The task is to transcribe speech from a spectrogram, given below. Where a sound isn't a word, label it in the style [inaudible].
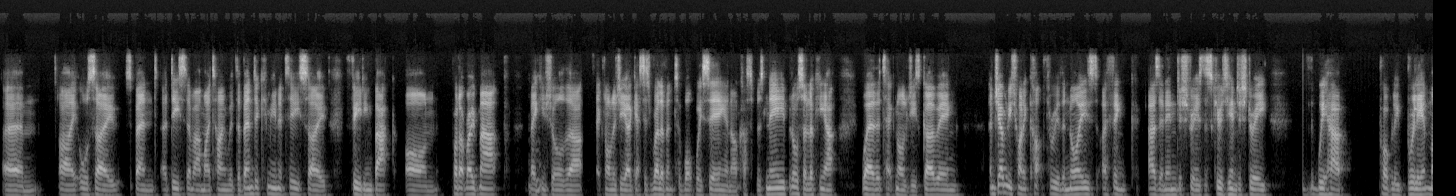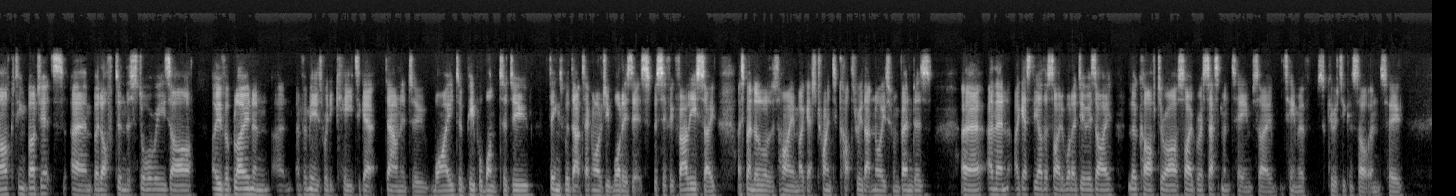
Um, I also spend a decent amount of my time with the vendor community, so feeding back on product roadmap, making sure that technology, I guess, is relevant to what we're seeing and our customers need, but also looking at where the technology is going and generally trying to cut through the noise. I think as an industry, as the security industry, we have probably brilliant marketing budgets, um, but often the stories are overblown. And, and, and for me, it's really key to get down into why do people want to do things with that technology? What is its specific value? So I spend a lot of time, I guess, trying to cut through that noise from vendors. Uh, and then I guess the other side of what I do is I look after our cyber assessment team, so a team of security consultants who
